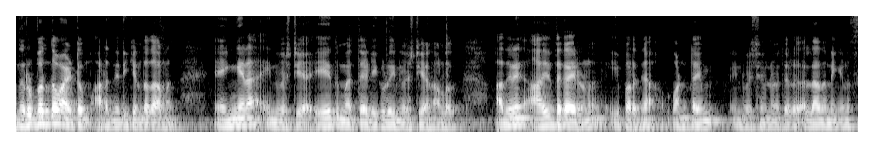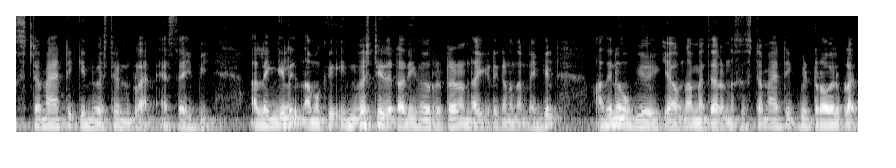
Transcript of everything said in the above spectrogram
നിർബന്ധമായിട്ടും അറിഞ്ഞിരിക്കേണ്ടതാണ് എങ്ങനെ ഇൻവെസ്റ്റ് ചെയ്യുക ഏത് മെത്തേഡിൽ കൂടെ ഇൻവെസ്റ്റ് ചെയ്യുക എന്നുള്ളത്. അതിന് ആദ്യത്തെ കാര്യമാണ് ഈ പറഞ്ഞ വൺ ടൈം ഇൻവെസ്റ്റ്മെന്റ് മെത്തേഡ് അല്ലാന്നുണ്ടെങ്കിൽ systematic investment plan S I P അല്ലെങ്കിൽ നമുക്ക് ഇൻവെസ്റ്റ് ചെയ്തിട്ട് അതിൽ നിന്ന് റിട്ടേൺ റിട്ടേൺ ഉണ്ടാക്കിയെടുക്കണമെന്നുണ്ടെങ്കിൽ അതിന് ഉപയോഗിക്കാവുന്ന മെത്തേഡാണ് systematic withdrawal plan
